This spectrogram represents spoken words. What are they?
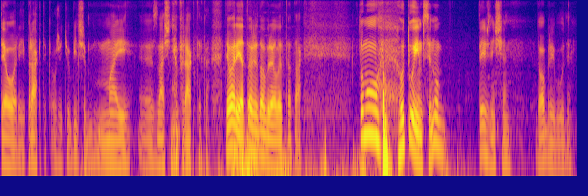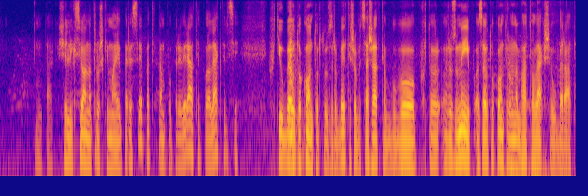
теорії. Практика в життю більше має е, значення практика. Теорія теж добре, але то так. Тому готуємося. Ну, тиждень ще добрий буде. Ну, так. Ще ліксіона трошки маю пересипати, там поперевіряти по електриці. Хотів би автоконтур тут зробити, щоб ця жатка, бо, бо хто розуміє, з автоконтуром набагато легше убирати.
